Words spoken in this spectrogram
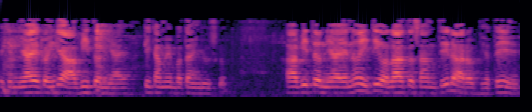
एक न्याय कहेंगे, आवित न्याय। टीका में बताएँगे उसको। आवित न्याय न इति अलात शांति आरभ्यते।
